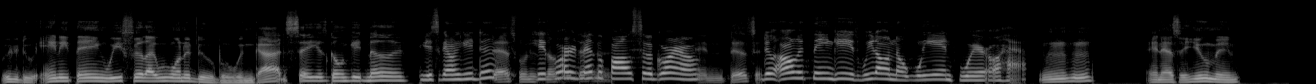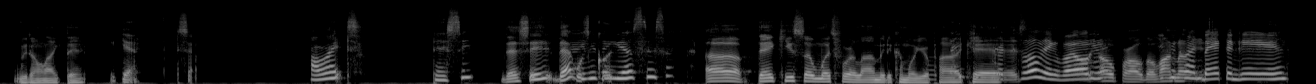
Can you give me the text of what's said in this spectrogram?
We can do anything we feel like we want to do, but when God say it's gonna get done, It's gonna get done. that's when His word never falls to the ground. And does it? The only thing is we don't know when, where, or how. Mm-hmm. And as a human, we don't like that. Yeah. So, all right, that's it. That's it. That was Anything quick. else to? Uh, thank you so much for allowing me to come on your Thank you for podcast. coming, bro. No problem. I can know come you- back again.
